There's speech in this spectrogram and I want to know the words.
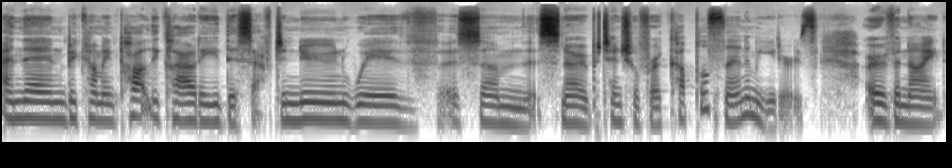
And then becoming partly cloudy this afternoon with some snow potential for a couple centimeters overnight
